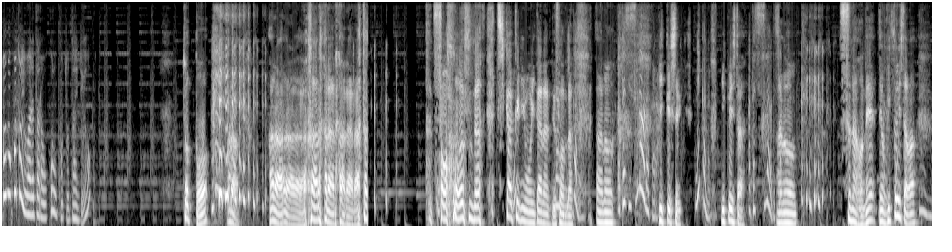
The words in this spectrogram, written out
当のこと言われたら怒ることないんだよ。ちょっと？あら、あらあらあら、あらあらあらあらあら。そんな、近くにもいたなんて、そんなあの、私素直だから。ねびっくりした。かなびっくりした。私素直でしょ。あの、素直ね。でもびっくりしたわ。うん。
